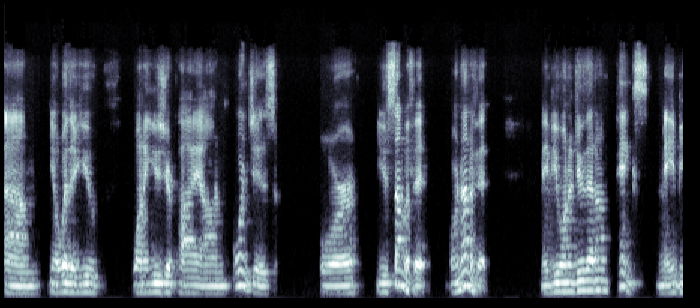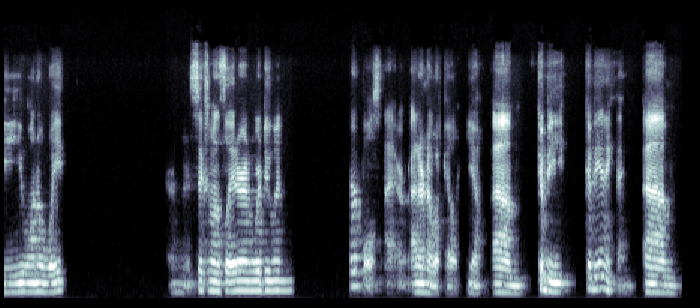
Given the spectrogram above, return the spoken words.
um, you know whether you want to use your pie on oranges or use some of it or none of it Maybe you want to do that on pinks. Maybe you want to wait six months later and we're doing purples. I, I don't know what color. Yeah. Um, could be could be anything. Um,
